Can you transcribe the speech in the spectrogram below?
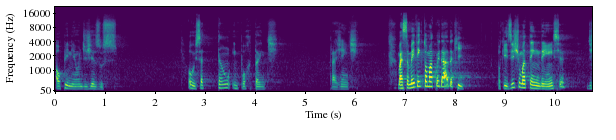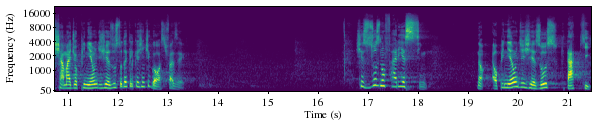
a opinião de Jesus. Ou oh, isso é tão importante para a gente. Mas também tem que tomar cuidado aqui, porque existe uma tendência de chamar de opinião de Jesus tudo aquilo que a gente gosta de fazer. Jesus não faria assim. Não, a opinião de Jesus que está aqui,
